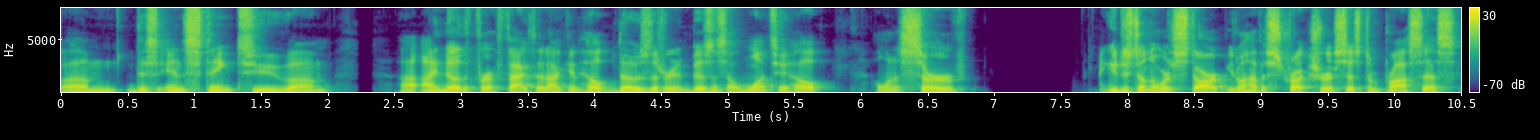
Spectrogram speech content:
um, this instinct to uh, i know that for a fact that i can help those that are in business. I want to help. I want to serve you just don't know where to start you don't have a structure a system process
